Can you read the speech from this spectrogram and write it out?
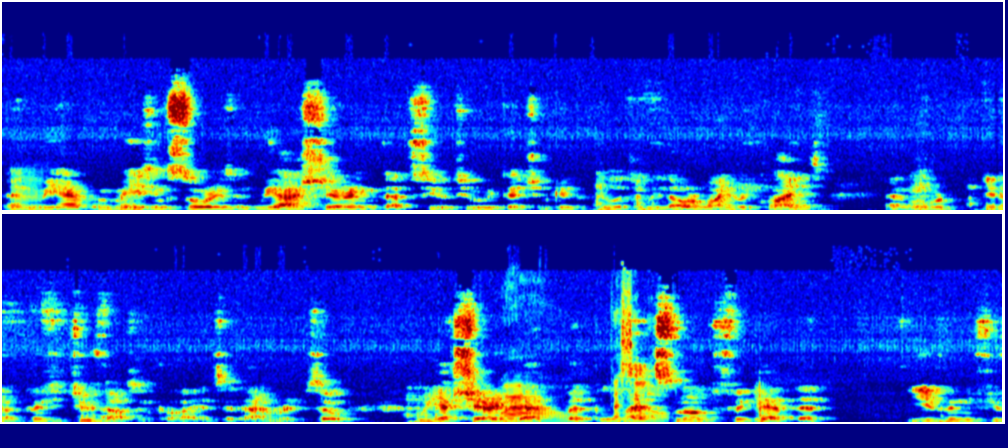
And mm. we have amazing stories, and we are sharing that CO2 retention capability with our winery clients. We have over, you know, 22,000 clients at Amorim. So we are sharing Wow, that. But that's let's not forget that even if you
